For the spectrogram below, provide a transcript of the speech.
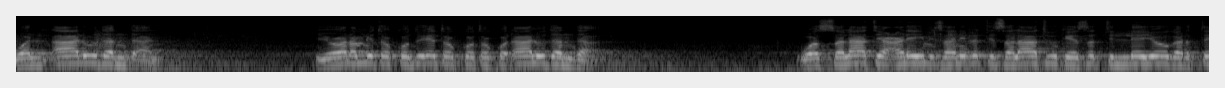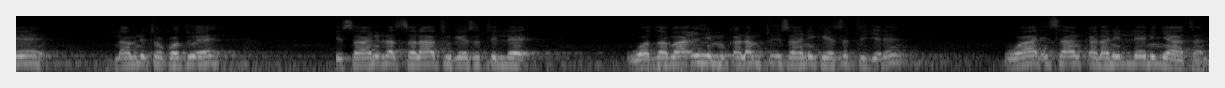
والآلو دندان yoo namni tokko du'e tokko tokko dhaaluu danda'a. Wasalaati calayhim isaanirratti salaatuu keessatti illee yoo gartee namni tokko du'e isaanirra salaatuu keessatti illee wadabaacihim qalamtu isaanii keessatti jedhe waan isaan qalanillee ni nyaatan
